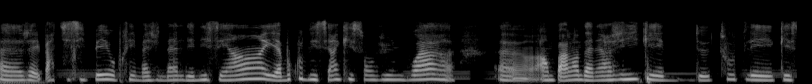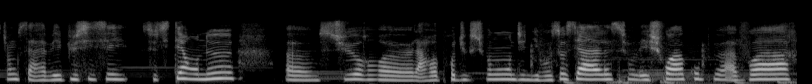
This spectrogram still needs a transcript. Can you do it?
j'avais participé au prix Imaginal des lycéens et il y a beaucoup de lycéens qui sont venus me voir en parlant d'énergie et de toutes les questions que ça avait pu susciter en eux sur la reproduction du niveau social, sur les choix qu'on peut avoir,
